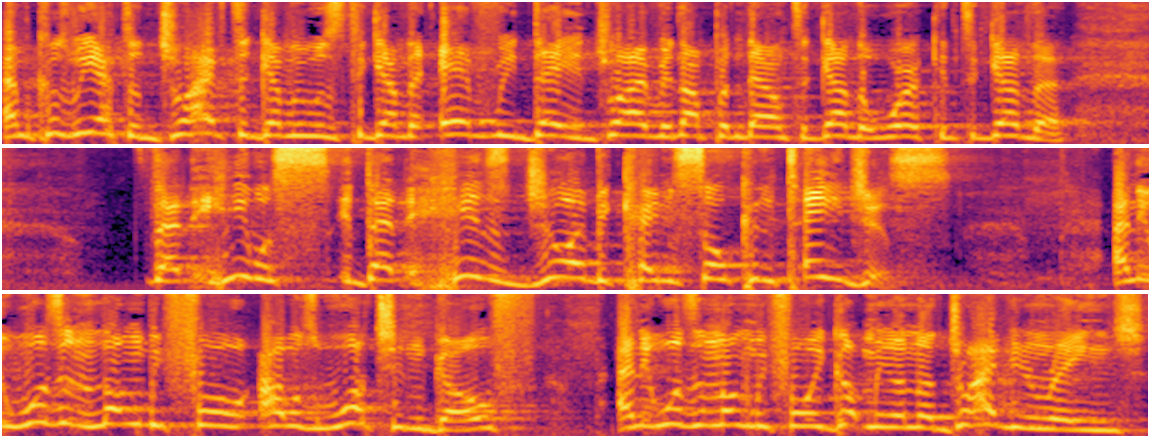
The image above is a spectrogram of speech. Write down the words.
And because we had to drive together, we was together every day, driving up and down together, working together that he was that his joy became so contagious. And it wasn't long before I was watching golf, and it wasn't long before he got me on a driving range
